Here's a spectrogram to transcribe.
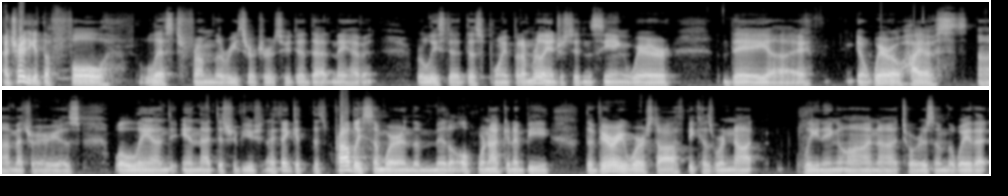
I tried to get the full list from the researchers who did that, and they haven't released it at this point. But I'm really interested in seeing where they, uh, you know, where Ohio's uh, metro areas will land in that distribution. I think it, it's probably somewhere in the middle. We're not going to be the very worst off because we're not leaning on uh, tourism the way that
